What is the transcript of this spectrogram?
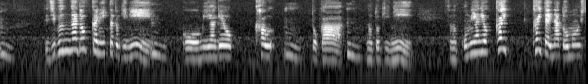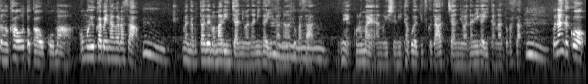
う。ん。うで自分がどっかに行った時に、うん。こうお土産を買ううん。とかうん。の時にそのお土産を買い買いたいなと思う人の顔とかをこうまあ思い浮かべながらさ、うん。まあ、な例えばマリンちゃんには何がいいかなとかさ、うん。ね、この前あの一緒にたこ焼き作ったあっちゃんには何がいいかなとかさうん。こうなんかこ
